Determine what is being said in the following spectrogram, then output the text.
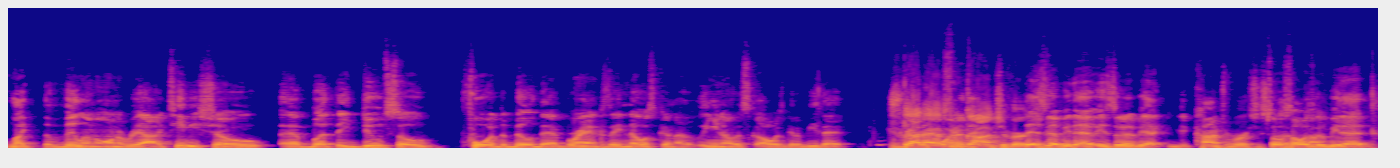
like the villain on a reality TV show, uh, but they do so for to build that brand because they know it's gonna, you know, it's always gonna be that. You gotta have some controversy. There's gonna be that. It's gonna be that controversy. So it's always gonna be that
